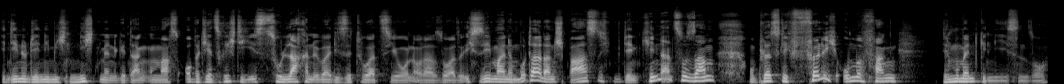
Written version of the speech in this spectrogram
indem du dir nämlich nicht mehr Gedanken machst, ob es jetzt richtig ist, zu lachen über die Situation oder so. Also ich sehe meine Mutter dann spaßig mit den Kindern zusammen und plötzlich völlig unbefangen den Moment genießen. So,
